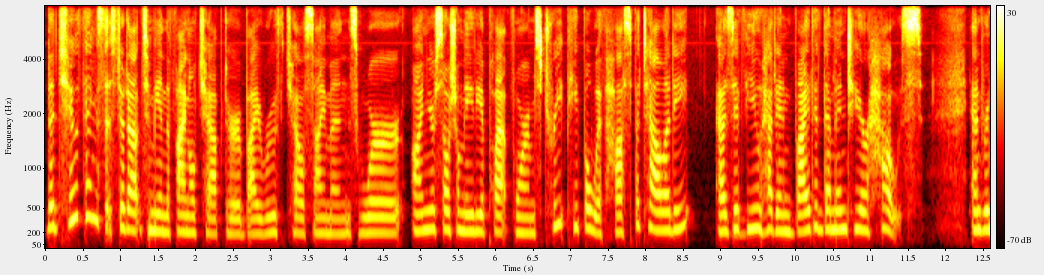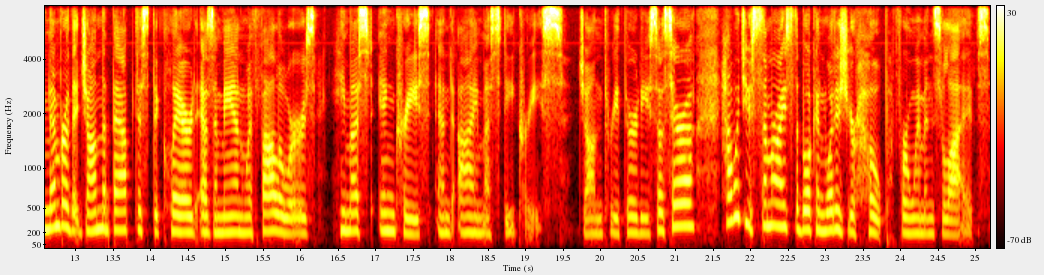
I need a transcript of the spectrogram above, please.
the two things that stood out to me in the final chapter by Ruth Chou Simons were on your social media platforms, treat people with hospitality as if you had invited them into your house. And remember that John the Baptist declared as a man with followers, he must increase and I must decrease. John 3:30. So Sarah, how would you summarize the book and what is your hope for women's lives?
